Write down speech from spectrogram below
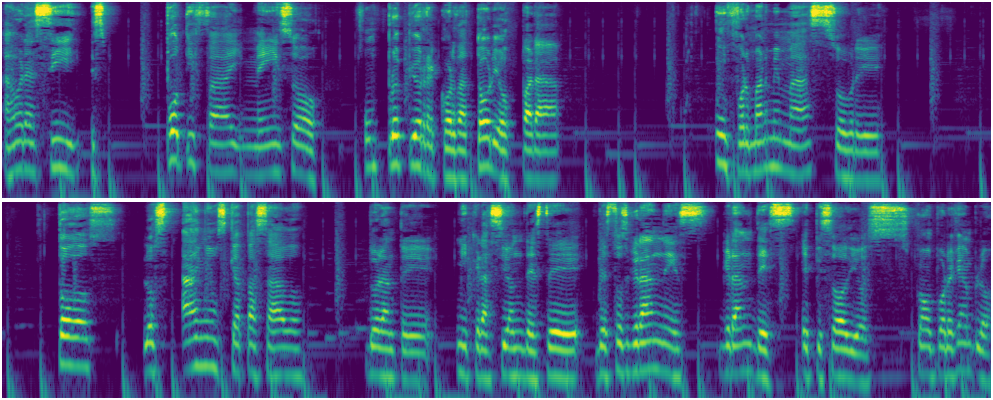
ahora sí, Spotify me hizo un propio recordatorio para informarme más sobre todos los años que ha pasado durante mi creación desde de estos grandes, grandes episodios. Como por ejemplo,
